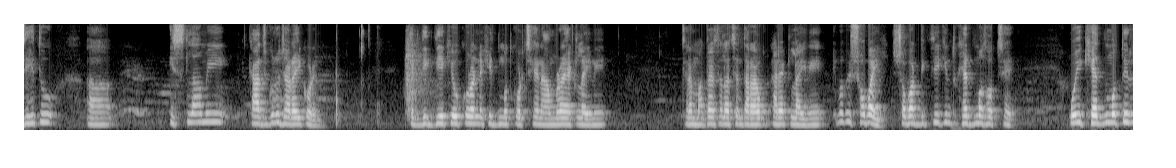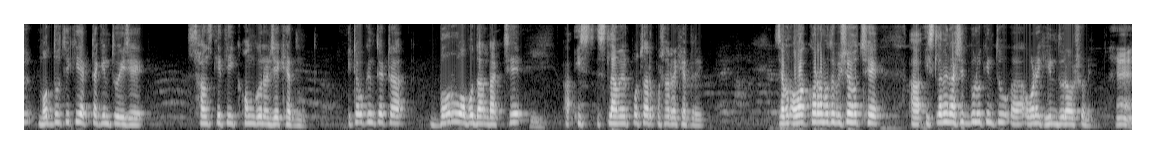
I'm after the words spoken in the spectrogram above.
যেহেতু ইসলামী কাজগুলো যারাই করেন একদিক দিয়ে কেউ কোরআনে খিদমত করছেন আমরা এক লাইনে যারা মাদ্রাসা চালাচ্ছেন তারা আরেক লাইনে এভাবে সবাই সবার দিক থেকে কিন্তু খেদমত হচ্ছে। ওই খেদমতের মধ্য থেকে একটা কিন্তু এই যে সাংস্কৃতিক অঙ্গনের যে খেদমত এটাও কিন্তু একটা বড় অবদান রাখছে ইসলামের প্রচার প্রসারের ক্ষেত্রে। যেমন অবাক করার মতো বিষয় হচ্ছে ইসলামী নাসিদগুলো কিন্তু অনেক হিন্দুরাও শোনে। হ্যাঁ।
